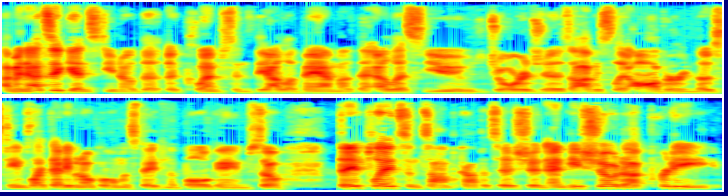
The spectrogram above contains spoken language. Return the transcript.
I mean, that's against, you know, the, the Clemsons, the Alabama, the LSUs, Georgia's, obviously Auburn, those teams like that, even Oklahoma State in the bowl game. So they played some top competition, and he showed up pretty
